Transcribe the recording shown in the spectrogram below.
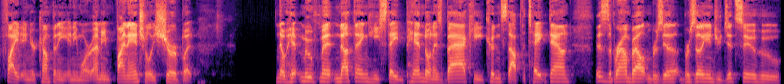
fight in your company anymore. I mean, financially, sure, but no hip movement, nothing. He stayed pinned on his back. He couldn't stop the takedown. This is a brown belt in Brazil, Brazilian Jiu Jitsu who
